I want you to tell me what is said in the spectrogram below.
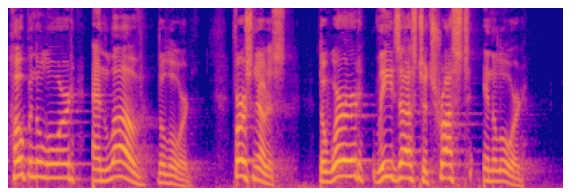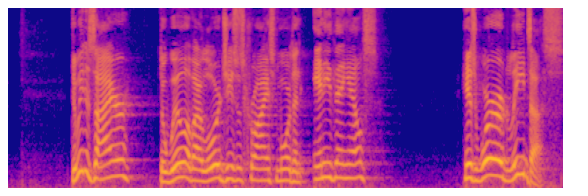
hope in the Lord, and love the Lord. First, notice the word leads us to trust in the Lord. Do we desire the will of our Lord Jesus Christ more than anything else? His word leads us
